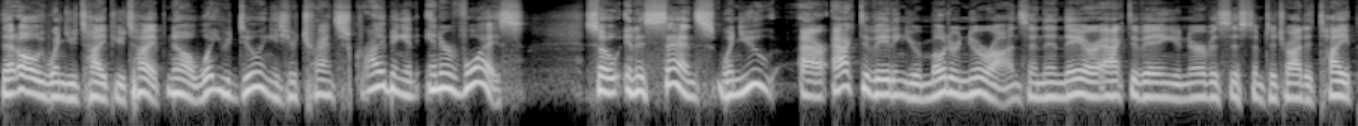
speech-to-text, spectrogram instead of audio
that oh, when you type, you type. No, what you're doing is you're transcribing an inner voice. So, in a sense, when you are activating your motor neurons and then they are activating your nervous system to try to type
